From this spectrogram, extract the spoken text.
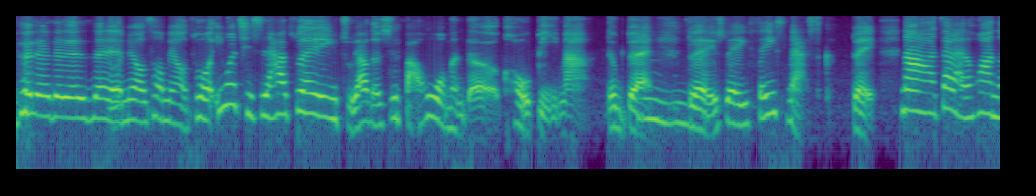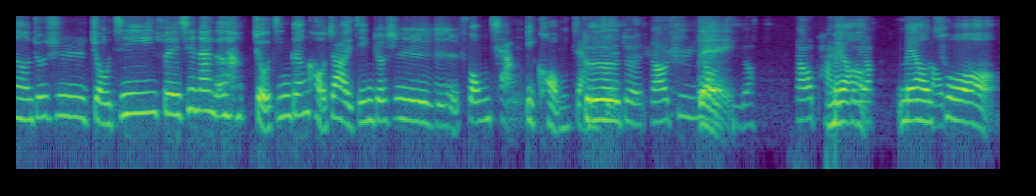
对对对对对，没有错没有错，因为其实它最主要的是保护我们的口鼻嘛，对不对？嗯、对，所以 face mask。对，那再来的话呢，就是酒精，所以现在的 酒精跟口罩已经就是疯抢一空这样子。对对对，然后去药局哦，然后排队要。没有错，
